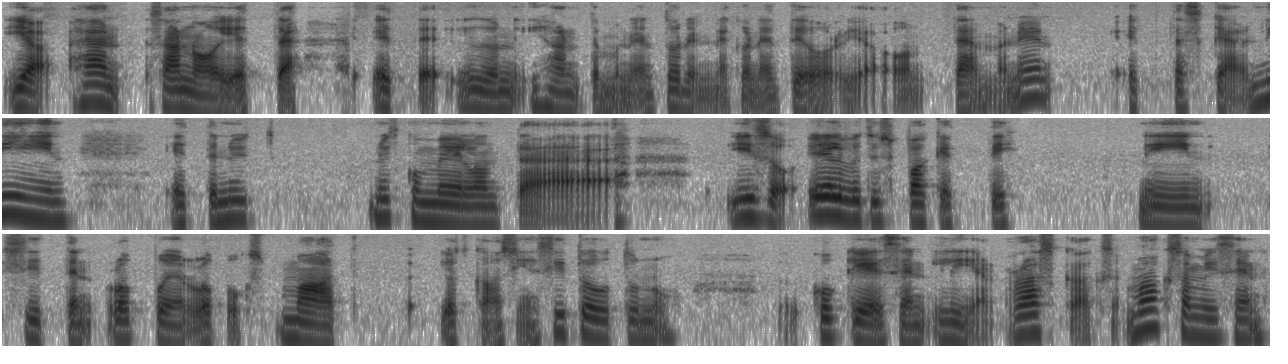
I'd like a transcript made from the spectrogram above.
ja hän sanoi, että, että on ihan tämmöinen todennäköinen teoria on tämmöinen, että tässä käy niin, että nyt, nyt kun meillä on tämä iso elvytyspaketti, niin sitten loppujen lopuksi maat, jotka on siihen sitoutunut, kokee sen liian raskaaksi maksamisen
